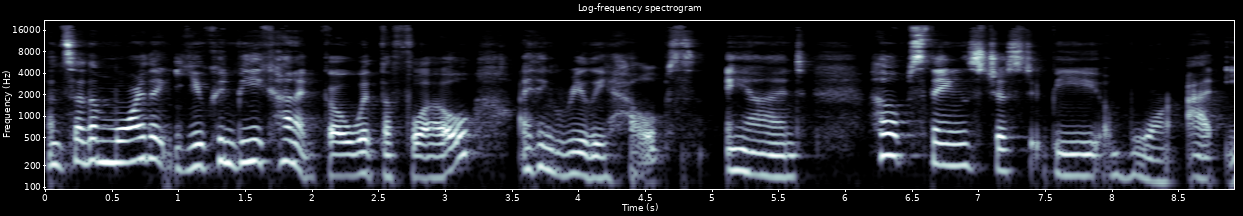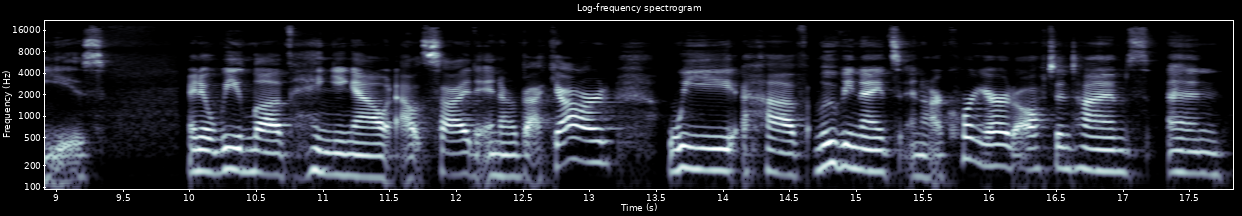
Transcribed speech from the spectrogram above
And so the more that you can be kind of go with the flow, I think really helps and helps things just be more at ease. I know we love hanging out outside in our backyard. We have movie nights in our courtyard oftentimes, and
